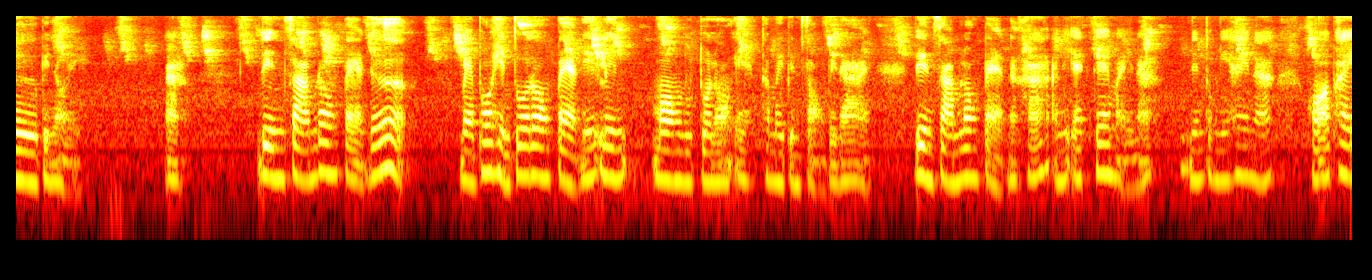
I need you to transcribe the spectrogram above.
ลอไปหน่อยอะเด่นสามรองแปดเด้อแหมพอเห็นตัวรองแปดนี้เลยมองดูตัวรองเอ๊ะทำไมเป็นสองไปได้ เด่นสามรองแปดนะคะ อันนี้แอดแก้ใหม่นะเน้นตรงนี้ให้นะ ขออภัย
